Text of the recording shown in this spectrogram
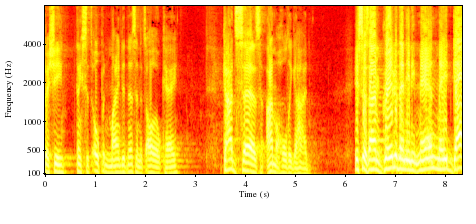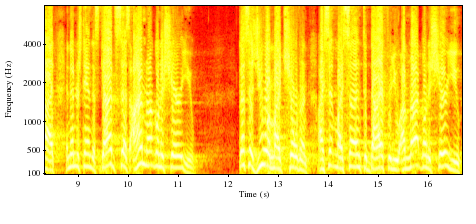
But she thinks it's open mindedness and it's all okay. God says, I'm a holy God. He says, I'm greater than any man made God. And understand this God says, I'm not going to share you. God says, You are my children. I sent my son to die for you. I'm not going to share you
